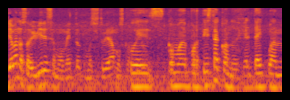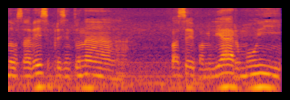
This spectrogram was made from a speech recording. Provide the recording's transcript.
Llévanos a vivir ese momento como si estuviéramos contigo. Pues como deportista cuando dejé el taekwondo, ¿sabes? Se presentó una fase familiar muy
